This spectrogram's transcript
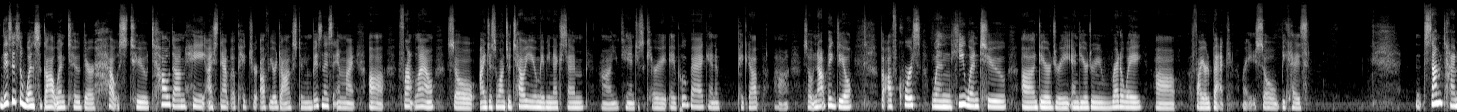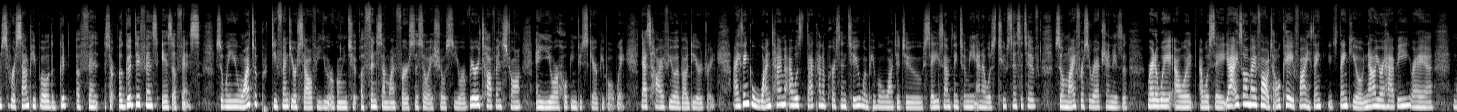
This is when Scott went to their house to tell them, hey, I snapped a picture of your dogs doing business in my uh, front lawn. So I just want to tell you maybe next time uh, you can just carry a poop bag and pick it up. Uh, so not big deal. But of course, when he went to uh, Deirdre and Deirdre right away uh, fired back, right? So because sometimes for some people the good offense so a good defense is offense. So when you want to defend yourself you are going to offend someone first so it shows you're very tough and strong and you're hoping to scare people away. That's how i feel about deirdre i think one time i was that kind of person too when people wanted to say something to me and i was too sensitive. So my first reaction is right away I would I would say, yeah, it's all my fault. Okay, fine, thank you, thank you. Now you're happy, right? Uh,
